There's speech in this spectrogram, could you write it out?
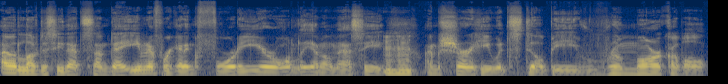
I would love to see that someday. Even if we're getting 40 year old Lionel Messi, mm-hmm. I'm sure he would still be remarkable.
